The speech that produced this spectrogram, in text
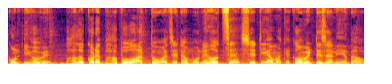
কোনটি হবে? ভালো করে ভাবো আর তোমার যেটা মনে হচ্ছে সেটি আমাকে কমেন্টে জানিয়ে দাও।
